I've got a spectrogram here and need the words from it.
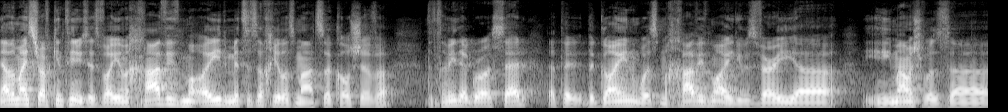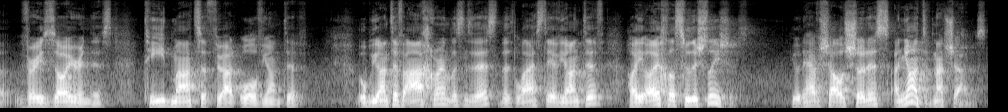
Now the Maestro continues. He says, "Vayim chaviv ma'oid mitzvah achilas matzah kol shiva." The Talmid Agro said that the the Goin was mechaviv ma'oid. He was very uh, he was uh, very zoyer in this to eat matzah throughout all of Yontiv. Ubi Yontiv Achron. Listen to this. The last day of Yontiv, hayoichel sudash lishas. He would have shal shudas on Yontiv, not Shabbos.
